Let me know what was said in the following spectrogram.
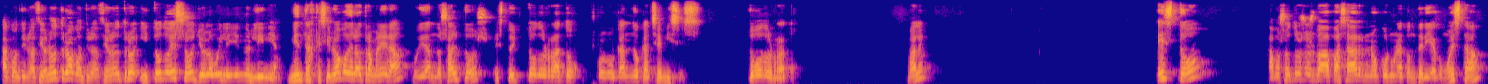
A continuación otro, a continuación otro, y todo eso yo lo voy leyendo en línea. Mientras que si lo hago de la otra manera, voy dando saltos, estoy todo el rato provocando caché misses. Todo el rato. ¿Vale? Esto a vosotros os va a pasar no con una tontería como esta,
